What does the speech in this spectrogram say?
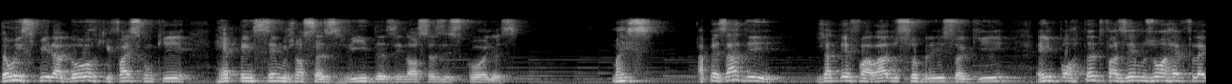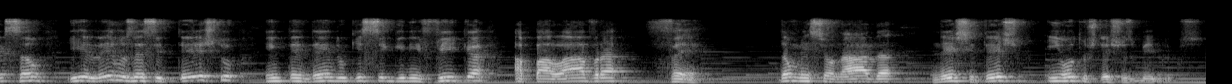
Tão inspirador que faz com que repensemos nossas vidas e nossas escolhas. Mas, apesar de já ter falado sobre isso aqui, é importante fazermos uma reflexão e relermos esse texto entendendo o que significa a palavra fé, tão mencionada neste texto e em outros textos bíblicos.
